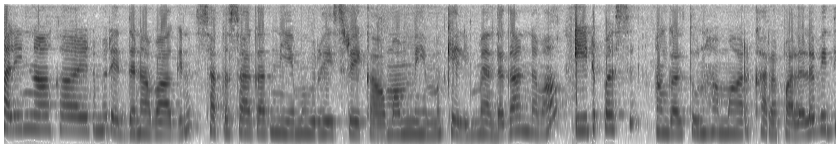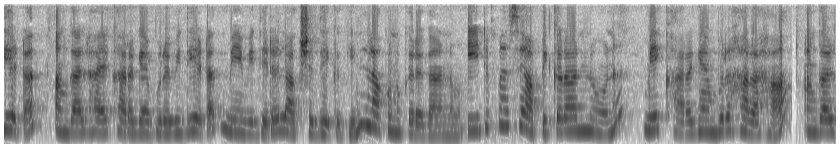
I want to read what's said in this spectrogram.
කලින් ආකාරයටම රෙද්ද නවාගෙන සකසාගත් නියම උරහිස් රේඛාව මම මෙහෙම කෙලින්ම ඇඳ ගන්නවා. ඊට පස්සේ අඟල් 3මාර කරපළල විදිහටත් අඟල් 6 කර ගැඹුර විදිහටත් මේ විදිහට ලක්ෂ දෙකකින් ලකුණු කර ගන්නවා. ඊට පස්සේ අපි කරන්න ඕන මේ කර ගැඹුර හරහා අඟල්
